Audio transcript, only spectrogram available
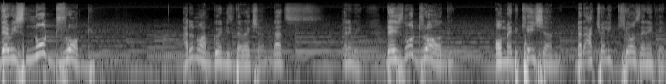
there is no drug I don't know I'm going this direction. That's anyway. There is no drug or medication that actually cures anything.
